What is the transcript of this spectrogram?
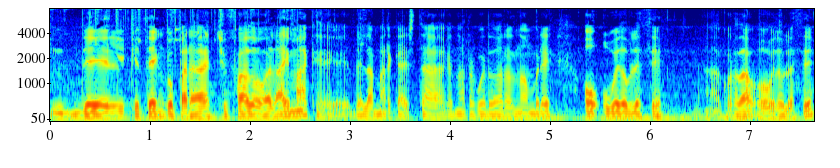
del que tengo para enchufado al iMac, eh, de la marca esta que no recuerdo ahora el nombre, OWC, acordado, OWC,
